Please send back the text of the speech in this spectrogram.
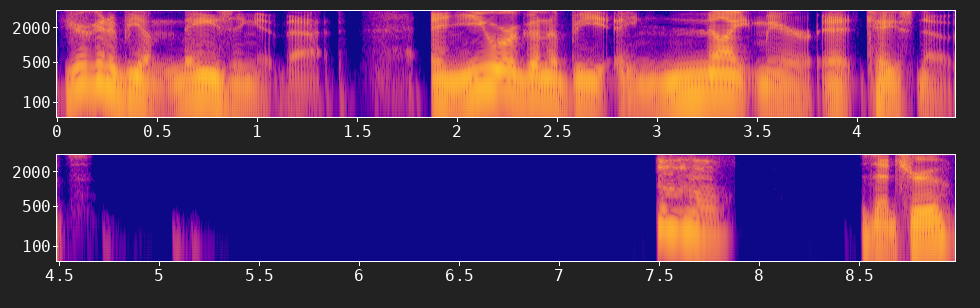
you're going to be amazing at that. And you are going to be a nightmare at case notes. hmm Is that true?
